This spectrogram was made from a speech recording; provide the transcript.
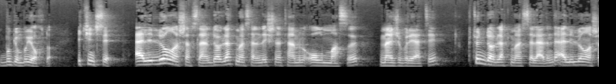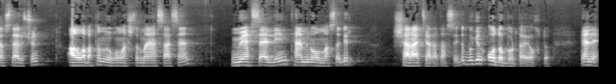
Bu gün bu yoxdur. İkincisi, əlilliyi olan şəxslərin dövlət müəssisələrində işinə təmin olunması məcburiyyəti bütün dövlət müəssisələrində əlilliyi olan şəxslər üçün ağlabatan uyğunlaşdırmaya əsasən müəssərliyin təmin olunmasına bir şərait yaradası idi. Bu gün o da burada yoxdur. Yəni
